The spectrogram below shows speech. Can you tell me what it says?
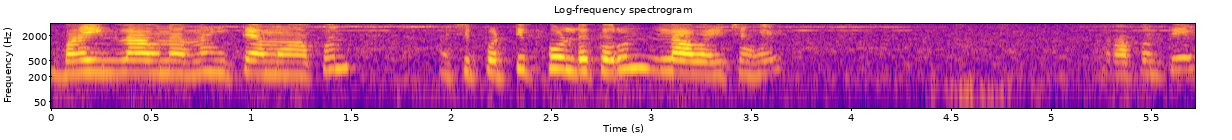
बाहीन लावणार नाही त्यामुळं आपण अशी पट्टी फोल्ड करून लावायची आहे. तर आपण ते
